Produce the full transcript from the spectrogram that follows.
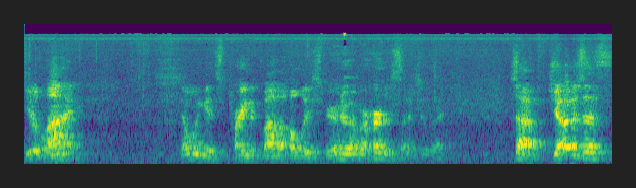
You're lying. No one gets pregnant by the Holy Spirit. Who ever heard of such a thing? So, Joseph,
